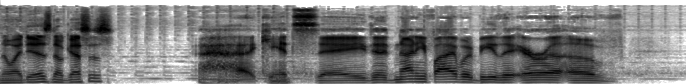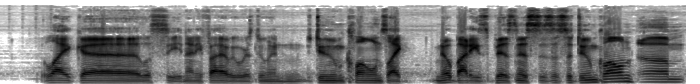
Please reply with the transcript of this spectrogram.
No ideas, no guesses. I can't say. The 95 would be the era of like uh let's see, 95 we was doing Doom clones like nobody's business. Is this a Doom clone? Um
